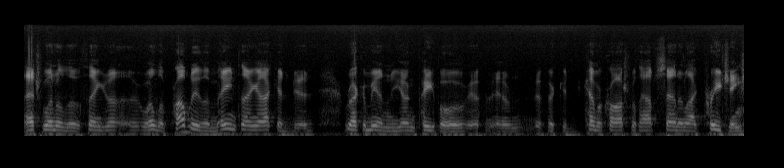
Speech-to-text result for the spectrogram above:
that's one of the things, uh, well, the, probably the main thing I could uh, recommend to young people, if, if it could come across without sounding like preaching.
